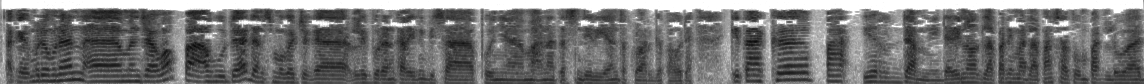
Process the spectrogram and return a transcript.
Oke, mudah-mudahan uh, menjawab Pak Huda dan semoga juga liburan kali ini bisa punya makna tersendiri ya untuk keluarga Pak Huda. Kita ke Pak Irdam nih dari 08581428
